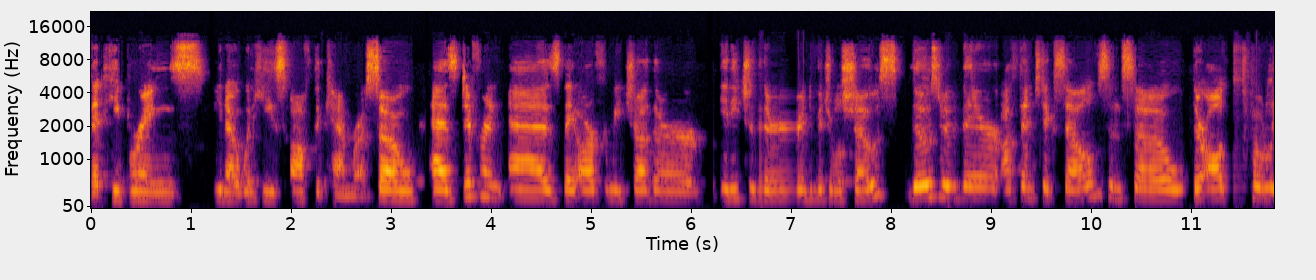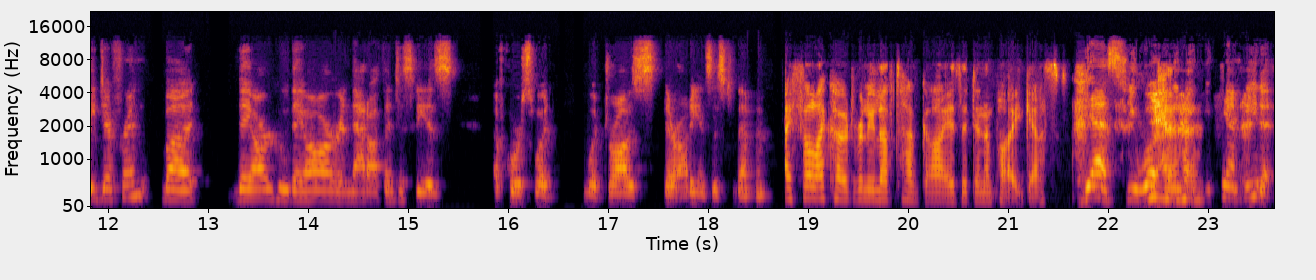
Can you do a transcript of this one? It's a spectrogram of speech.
that he brings, you know, when he's off the camera. So, as different as they are from each other in each of their individual shows, those are their authentic selves. And so they're all totally different, but they are who they are. And that authenticity is, of course, what what draws their audiences to them. I feel like I would really love to have Guy as a dinner party guest. Yes, you would. Yeah. you, you can't beat it.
